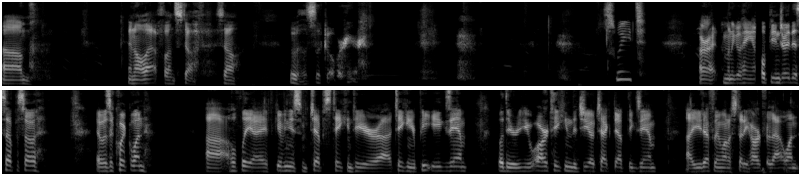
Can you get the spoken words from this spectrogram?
um, and all that fun stuff. So, ooh, let's look over here. Sweet. All right, I'm gonna go hang out. Hope you enjoyed this episode. It was a quick one. Uh, hopefully, I've given you some tips taking to your uh, taking your PE exam. Whether you are taking the geotech depth exam, uh, you definitely want to study hard for that one.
